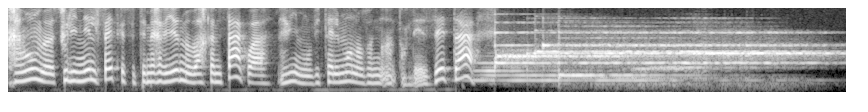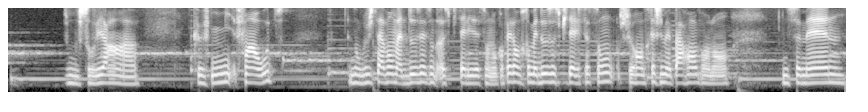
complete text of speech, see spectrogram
vraiment me souligner le fait que c'était merveilleux de me voir comme ça, quoi. Mais oui, ils m'ont vu tellement dans des états. Je me souviens euh, que fin août, donc juste avant ma deuxième hospitalisation. Donc en fait, entre mes deux hospitalisations, je suis rentrée chez mes parents pendant une semaine.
